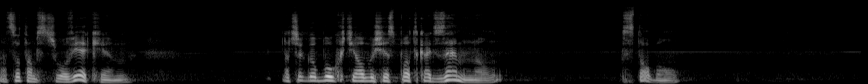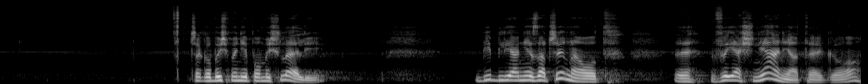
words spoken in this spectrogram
A co tam z człowiekiem? Dlaczego Bóg chciałby się spotkać ze mną, z Tobą? Czego byśmy nie pomyśleli? Biblia nie zaczyna od y, wyjaśniania tego,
